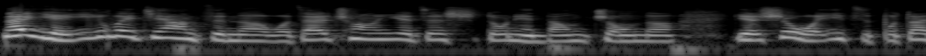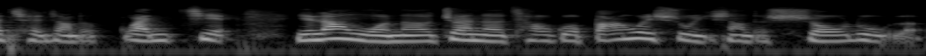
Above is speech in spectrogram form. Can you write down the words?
那也因为这样子呢，我在创业这十多年当中呢，也是我一直不断成长的关键，也让我呢赚了超过八位数以上的收入了。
